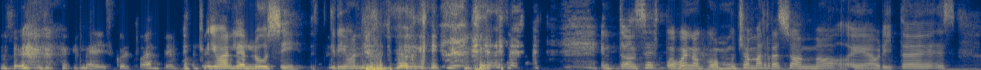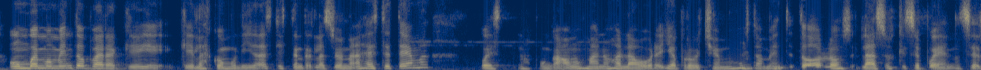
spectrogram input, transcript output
me disculpo antes. Escríbanle a Lucy, escríbanle. A entonces, pues bueno, con mucha más razón, ¿no? Eh, ahorita es un buen momento para que, que las comunidades que estén relacionadas a este tema pues nos pongamos manos a la obra y aprovechemos justamente todos los lazos que se pueden hacer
